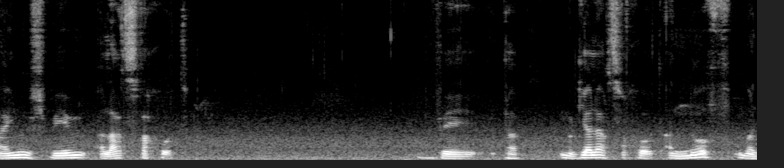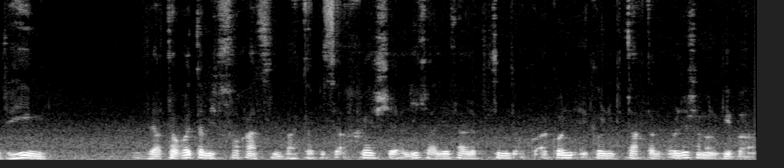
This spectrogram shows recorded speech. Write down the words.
היינו יושבים על הר צפחות. ואתה מגיע להר צפחות, הנוף הוא מדהים, ואתה רואה את המפרץ למטה, וזה אחרי שעלית, עלית, הכל, הכל נפתח, אתה עולה שם על גבעה.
